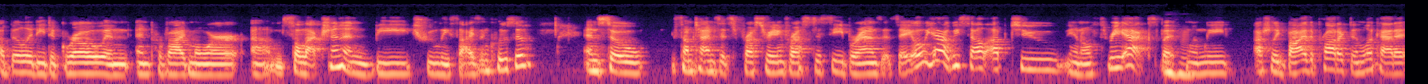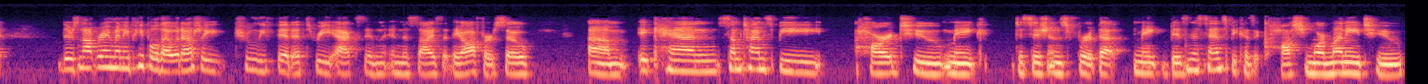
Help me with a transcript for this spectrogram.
ability to grow and, and provide more um, selection and be truly size inclusive. And so sometimes it's frustrating for us to see brands that say, "Oh yeah, we sell up to you know three X," but mm-hmm. when we actually buy the product and look at it, there's not very many people that would actually truly fit a three X in in the size that they offer. So um, it can sometimes be hard to make decisions for that make business sense because it costs you more money to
